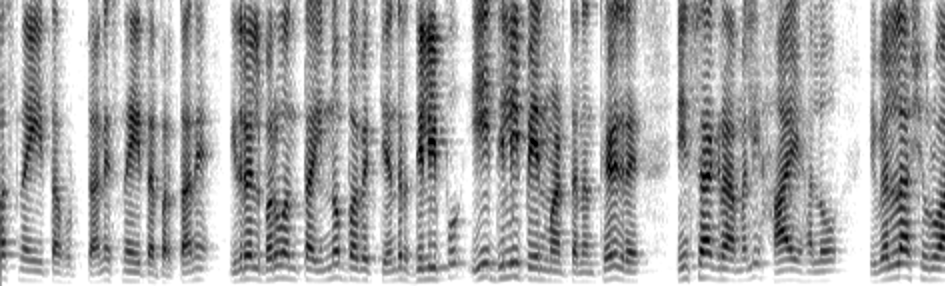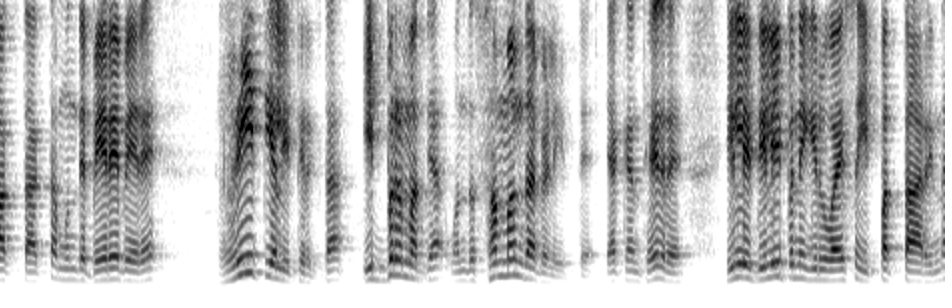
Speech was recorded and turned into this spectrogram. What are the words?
ಬಸ್ ಸ್ನೇಹಿತ ಹುಟ್ಟುತ್ತಾನೆ ಸ್ನೇಹಿತ ಬರ್ತಾನೆ. ಇದರಲ್ಲಿ ಬರುವಂಥ ಇನ್ನೊಬ್ಬ ವ್ಯಕ್ತಿ ಅಂದರೆ ದಿಲೀಪು. ಈ ದಿಲೀಪ್ ಏನು ಮಾಡ್ತಾನೆ ಅಂತ ಹೇಳಿದ್ರೆ ಇನ್ಸ್ಟಾಗ್ರಾಮಲ್ಲಿ ಹಾಯ್ ಹಲೋ ಇವೆಲ್ಲ ಶುರು ಆಗ್ತಾ ಆಗ್ತಾ ಮುಂದೆ ಬೇರೆ ಬೇರೆ ರೀತಿಯಲ್ಲಿ ತಿರುಗ್ತಾ ಇಬ್ಬರ ಮಧ್ಯ ಒಂದು ಸಂಬಂಧ ಬೆಳೆಯುತ್ತೆ. ಯಾಕಂತ ಹೇಳಿದ್ರೆ ಇಲ್ಲಿ ದಿಲೀಪನಿಗಿರುವ ವಯಸ್ಸು ಇಪ್ಪತ್ತಾರಿಂದ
